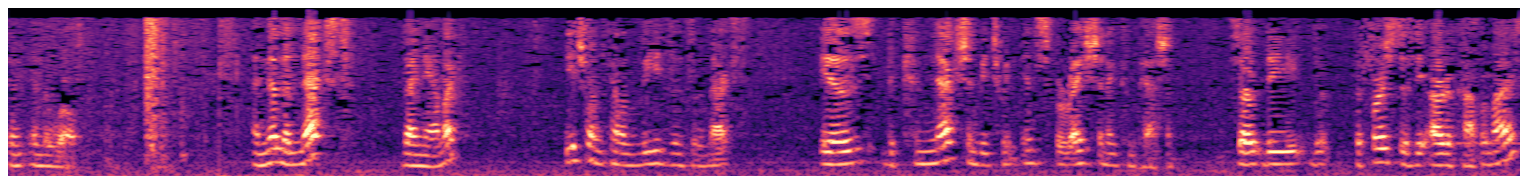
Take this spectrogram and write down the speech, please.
in, in the world. And then the next dynamic, each one kind of leads into the next, is the connection between inspiration and compassion. So the, the, the first is the art of compromise,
